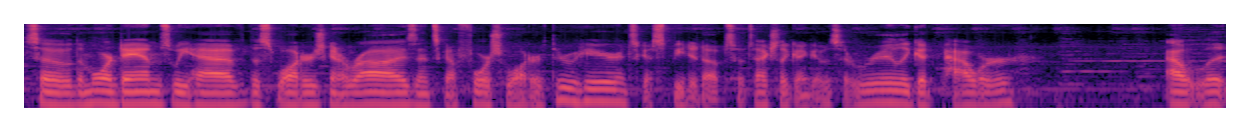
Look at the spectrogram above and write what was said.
So the more dams we have, this water is going to rise and it's going to force water through here. And it's going to speed it up. So it's actually going to give us a really good power outlet.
